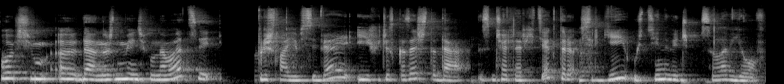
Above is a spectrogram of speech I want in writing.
В общем, э, да, нужно меньше волноваться. Пришла я в себя и хочу сказать, что да, замечательный архитектор Сергей Устинович Соловьев.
